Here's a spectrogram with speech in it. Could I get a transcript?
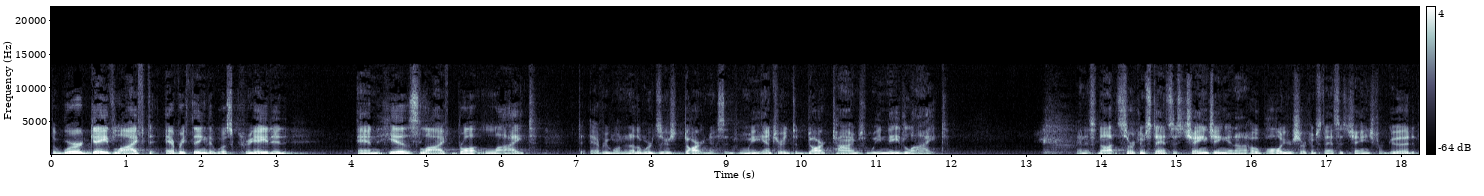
The Word gave life to everything that was created, and His life brought light to everyone. In other words, there's darkness, and when we enter into dark times, we need light. And it's not circumstances changing, and I hope all your circumstances change for good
